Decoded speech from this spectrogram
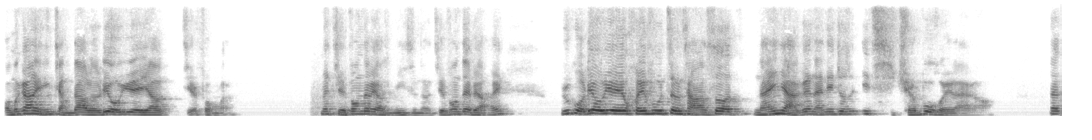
我们刚刚已经讲到了六月要解封了，那解封代表什么意思呢？解封代表哎。如果六月恢复正常的时候，南亚跟南电就是一起全部回来了，那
